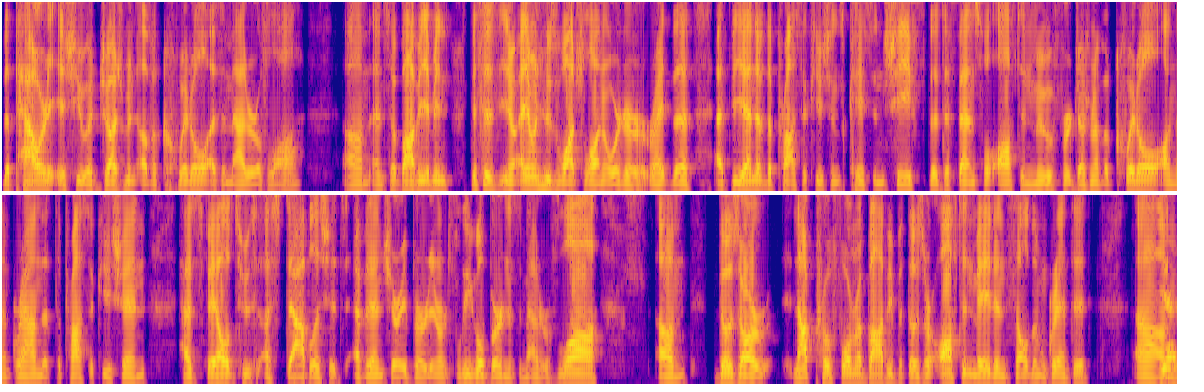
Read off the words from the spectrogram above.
the power to issue a judgment of acquittal as a matter of law. Um, and so, Bobby, I mean, this is you know anyone who's watched Law and Order, right? The at the end of the prosecution's case in chief, the defense will often move for judgment of acquittal on the ground that the prosecution has failed to establish its evidentiary burden or its legal burden as a matter of law. Um, those are not pro forma, Bobby, but those are often made and seldom granted. Um, yeah,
